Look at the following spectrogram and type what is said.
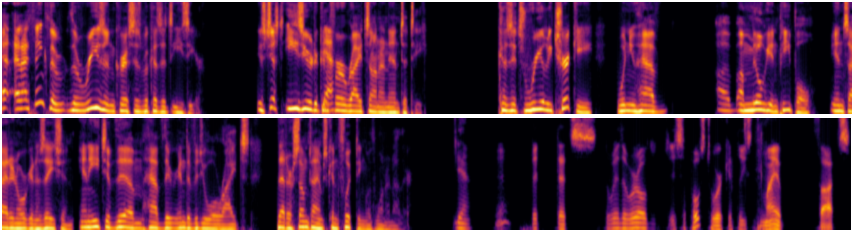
And, and I think the the reason, Chris, is because it's easier. It's just easier to confer rights on an entity because it's really tricky when you have a, a million people inside an organization, and each of them have their individual rights that are sometimes conflicting with one another. Yeah. Yeah. But that's the way the world is supposed to work, at least in my thoughts.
